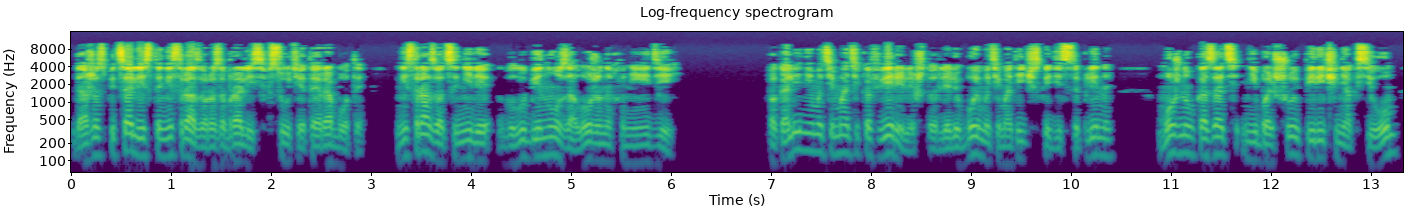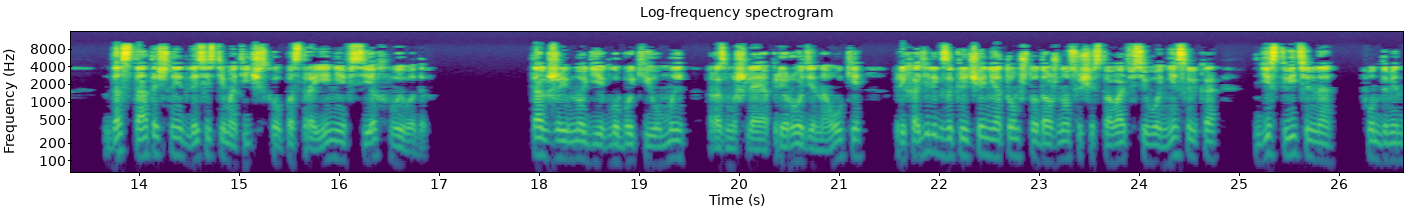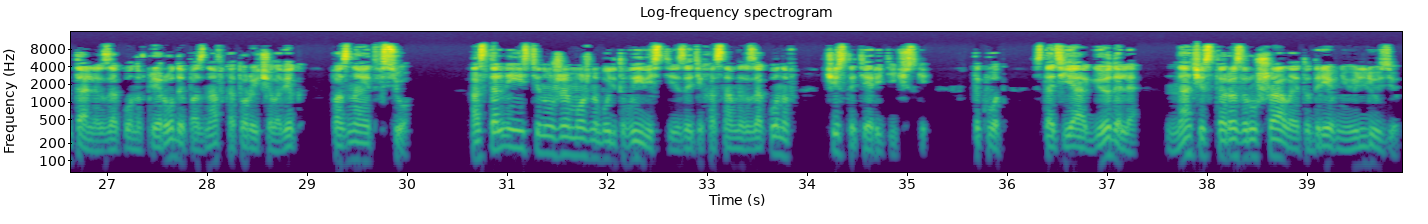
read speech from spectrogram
Даже специалисты не сразу разобрались в сути этой работы, не сразу оценили глубину заложенных в ней идей. Поколения математиков верили, что для любой математической дисциплины можно указать небольшой перечень аксиом, достаточный для систематического построения всех выводов. Также и многие глубокие умы, размышляя о природе науки, приходили к заключению о том, что должно существовать всего несколько действительно фундаментальных законов природы, познав которые человек познает все. Остальные истины уже можно будет вывести из этих основных законов чисто теоретически. Так вот, статья Гёделя начисто разрушала эту древнюю иллюзию.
